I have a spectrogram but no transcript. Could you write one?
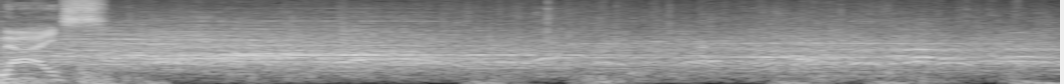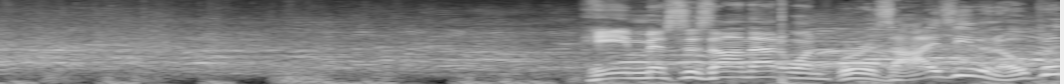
Nice. He misses on that one. Were his eyes even open?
